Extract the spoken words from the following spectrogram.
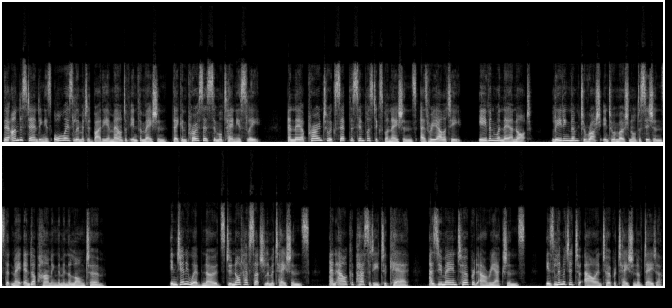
their understanding is always limited by the amount of information they can process simultaneously, and they are prone to accept the simplest explanations as reality, even when they are not, leading them to rush into emotional decisions that may end up harming them in the long term. IngenuWeb nodes do not have such limitations, and our capacity to care, as you may interpret our reactions, is limited to our interpretation of data.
